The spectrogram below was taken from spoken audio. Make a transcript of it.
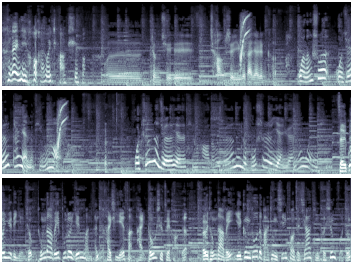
那你以后还会尝试吗？我争取尝试一个大家认可的吧。我能说，我觉得他演的挺好的，我真的觉得演的挺好的。我觉得那个不是演员的问题。在关悦的眼中，佟大为不论演暖男还是演反派都是最好的，而佟大为也更多的把重心放在家庭和生活中，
